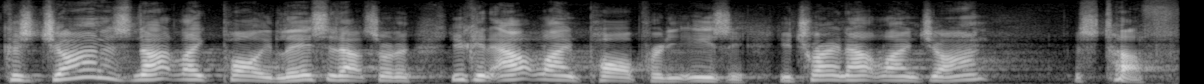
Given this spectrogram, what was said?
Because John is not like Paul. He lays it out sort of. You can outline Paul pretty easy. You try and outline John, it's tough.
